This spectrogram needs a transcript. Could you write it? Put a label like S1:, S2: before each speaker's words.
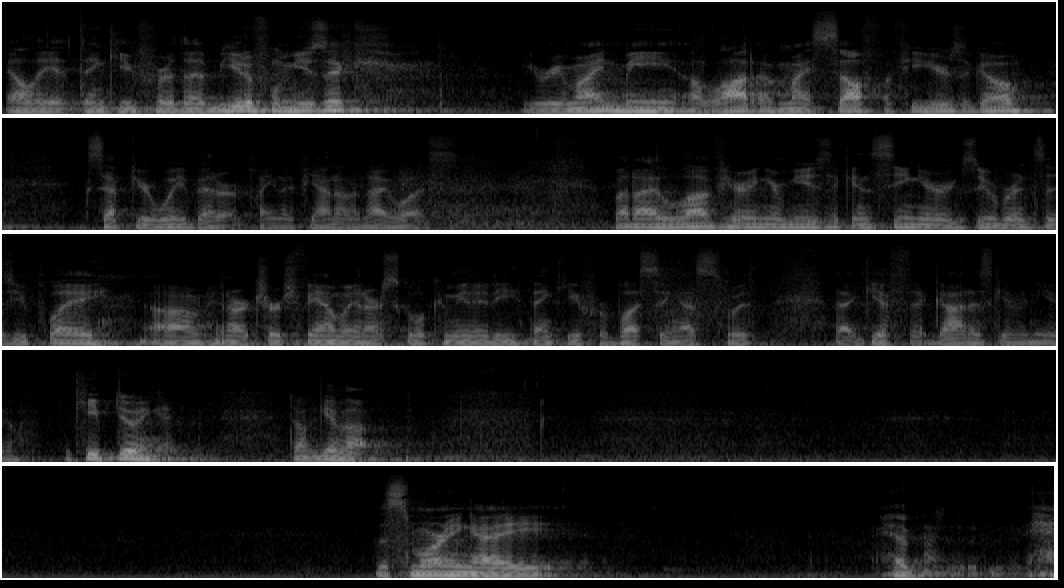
S1: Elliot, thank you for the beautiful music. You remind me a lot of myself a few years ago, except you're way better at playing the piano than I was. But I love hearing your music and seeing your exuberance as you play um, in our church family and our school community. Thank you for blessing us with that gift that God has given you. And keep doing it. Don't give up. This morning, I have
